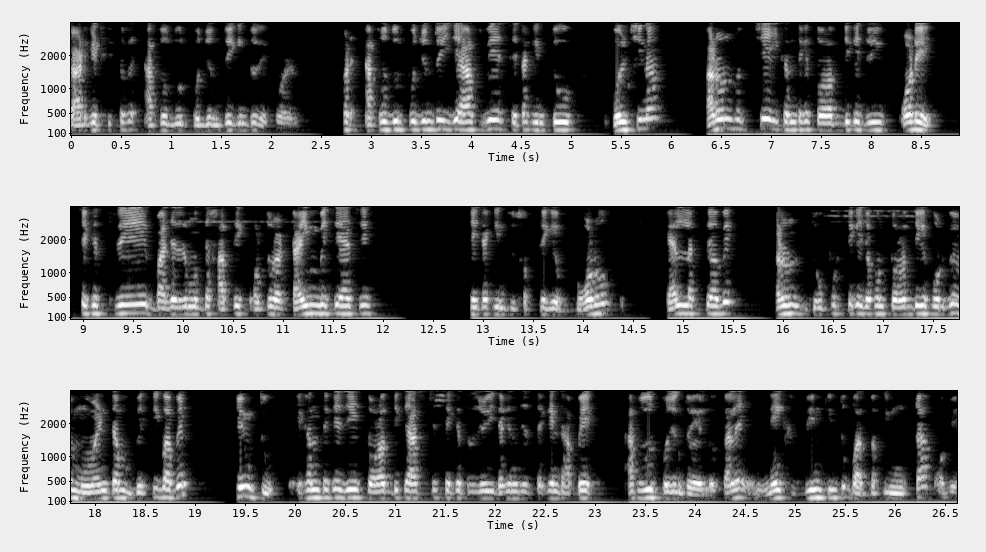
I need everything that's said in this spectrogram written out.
টার্গেট হিসেবে এত দূর পর্যন্তই কিন্তু দেখতে পারেন। বাট এত দূর পর্যন্তই যে আসবে, সেটা কিন্তু বলছি না। কারণ হচ্ছে এখান থেকে তলার দিকে যদি পড়ে, সেক্ষেত্রে বাজারের মধ্যে হাতে কতটা টাইম বেঁচে আছে, সেটা কিন্তু সব থেকে বড় খেয়াল রাখতে হবে। কারণ উপর থেকে যখন তলার দিকে পড়বে মোমেন্টাম বেশি পাবেন। কিন্তু এখান থেকে যে তলার দিকে আসছে, সেক্ষেত্রে যদি দেখেন যে সেকেন্ড হাফে এত দূর পর্যন্ত এলো, তাহলে নেক্সট দিন কিন্তু বাদ বাকি মুভটা হবে।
